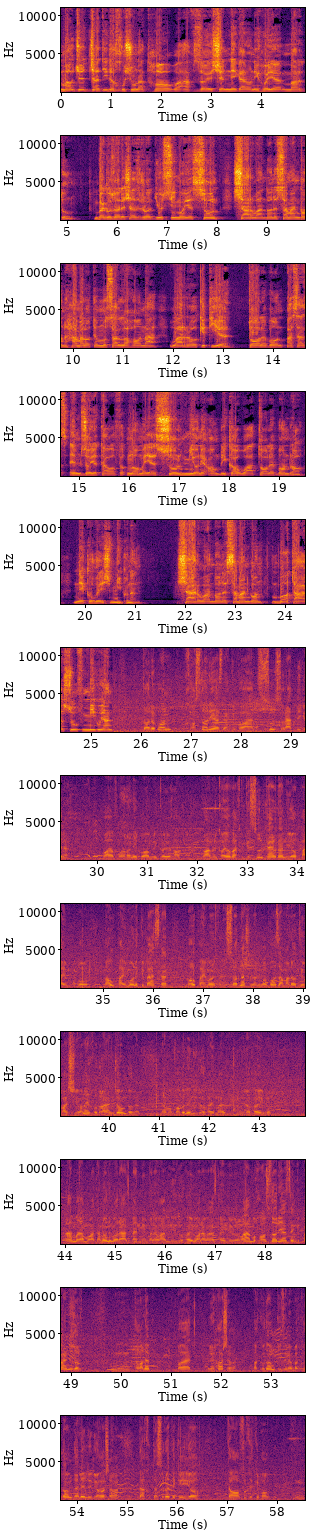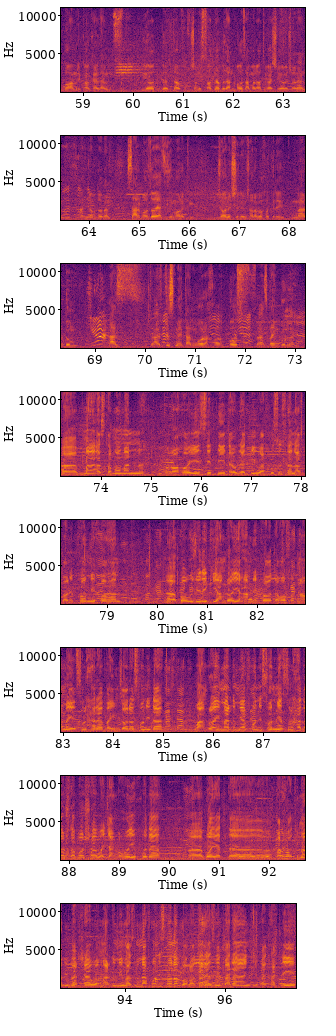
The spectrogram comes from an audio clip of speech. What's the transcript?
موج جدید خشونت ها و افزایش نگرانی های مردم. به گزارش از رادیو سیمای صلح شهروندان سمنگان حملات مسلحانه و راکتی طالبان پس از امضای توافقنامه صلح میان آمریکا و طالبان را نکوهش می کنند شهروندان سمنگان با تأسف می‌گویند طالبان خواستاری هستند که باید صلح صورت بگیرد با افغانان با امریکایی ها با امریکایی ها وقتی که صلح کردن یا با, با اون پیمانی که بستن با اون پیمان استاد نشدن و باز عملات وحشیانه خود را انجام دادن در مقابل نیروهای مرد نیروهای ما. هم هموطنان ما را از بین می‌برن و هم نیروهای ما را از بین می‌برن و هم خواستاری هستن که 5000 طالب باید رها شود. با کدام گزینه با کدام دلیل رها شود؟ در صورتی که یا توافقی که با با امریکا کردن یا توافقشان استاد نبودن باز عملات وحشیانهشان انجام دادن. سربازای عزیز ما را که جان شیرینشان را به خاطر مردم از از جسم تنوار باز از بین بردن. من از تماما گروه های ضد دولتی و خصوصا از طالب ها می با وجود که امرای امریکا توافقنامه صلح را به امضا رسانیده و امرای مردم افغانستان صلح داشته باشه و جنگ های خود باید به خاتمه ببخشه و مردم مظلوم افغانستان بالاتر از این به رنج به تکلیف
